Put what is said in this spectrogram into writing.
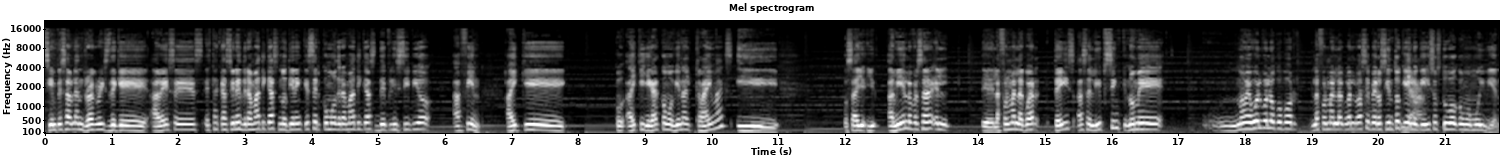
siempre se habla en Drag Race de que a veces estas canciones dramáticas no tienen que ser como dramáticas de principio a fin. Hay que hay que llegar como bien al clímax y o sea, yo- yo- a mí en lo personal el- eh, la forma en la cual Taze hace lip sync no me no me vuelvo loco por la forma en la cual lo hace, pero siento que lo que hizo estuvo como muy bien.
